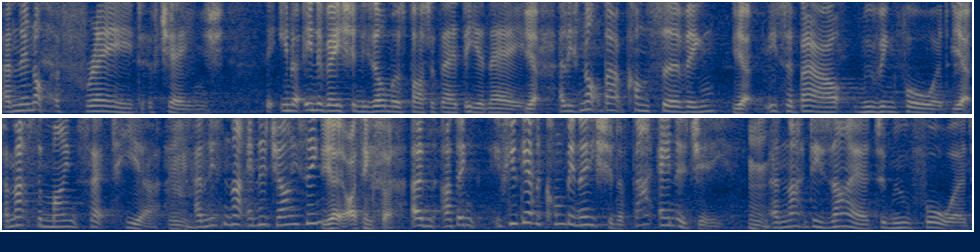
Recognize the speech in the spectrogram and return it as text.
and they're not afraid of change. You know, innovation is almost part of their DNA. Yeah. And it's not about conserving. Yeah. It's about moving forward. Yeah. Mm. And that's the mindset here. And isn't that energizing? Yeah, I think so. And I think if you get the combination of that energy Mm. and that desire to move forward,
